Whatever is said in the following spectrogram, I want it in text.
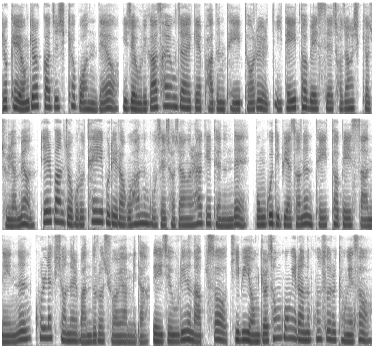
이렇게 연결까지 시켜보았는데요. 이제 우리가 사용자에게 받은 데이터를 이 데이터베이스에 저장시켜 주려면 일반적으로 테이블이라고 하는 곳에 저장을 하게 되는데 몽고DB에서는 데이터베이스 안에 있는 콜렉션을 만들어 주어야 합니다. 네, 이제 우리는 앞서 DB 연결 성공이라는 콘솔을 통해서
